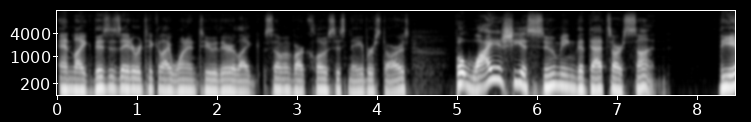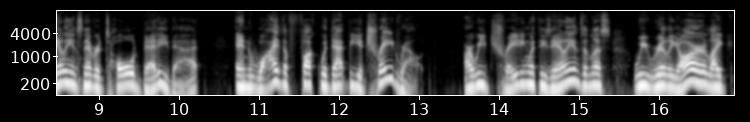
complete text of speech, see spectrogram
And like this is Zeta Reticuli 1 and 2. They're like some of our closest neighbor stars. But why is she assuming that that's our sun? The aliens never told Betty that. And why the fuck would that be a trade route? Are we trading with these aliens unless we really are? Like,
